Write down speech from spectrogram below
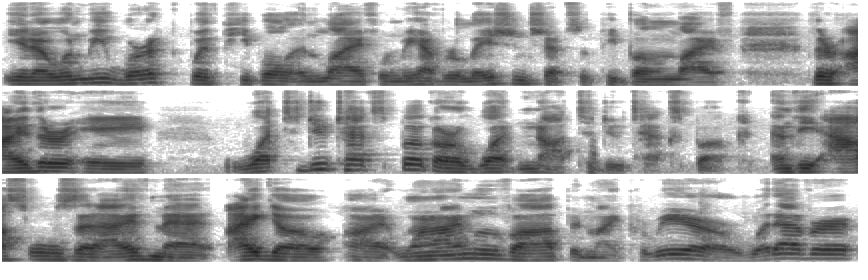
You know, when we work with people in life, when we have relationships with people in life, they're either a what to do textbook or what not to do textbook. And the assholes that I've met, I go, all right, when I move up in my career or whatever,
